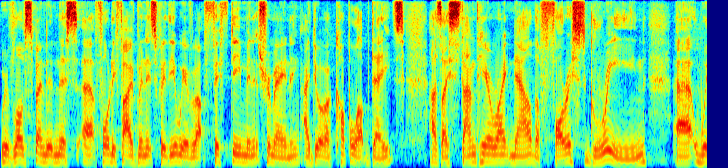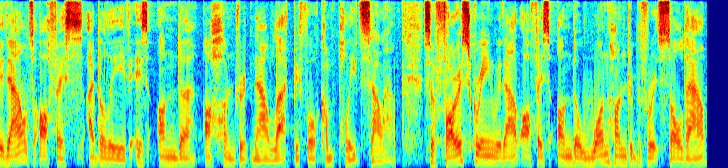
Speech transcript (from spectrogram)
We've loved spending this uh, 45 minutes with you. We have about 15 minutes remaining. I do have a couple updates. As I stand here right now, the forest green uh, without office, I believe, is under 100 now left before complete sellout. So forest green without office under 100 before it's sold out.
